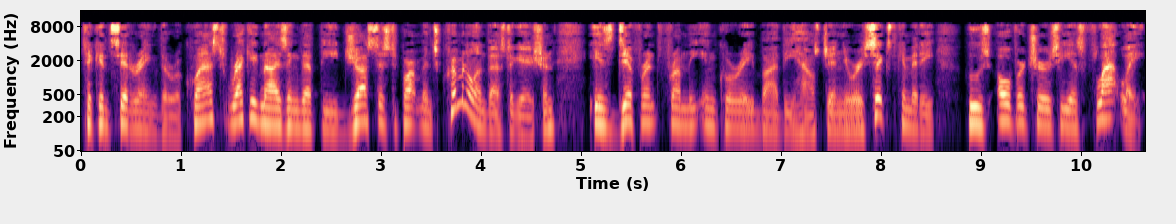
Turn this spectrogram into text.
to considering the request, recognizing that the Justice Department's criminal investigation is different from the inquiry by the House January 6th committee, whose overtures he has flatly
